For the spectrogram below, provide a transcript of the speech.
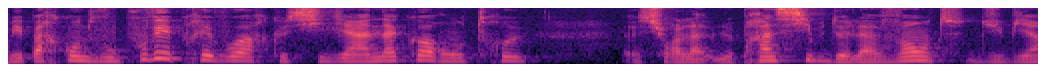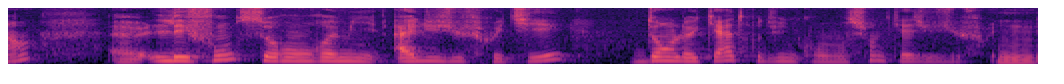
Mais par contre, vous pouvez prévoir que s'il y a un accord entre eux euh, sur le principe de la vente du bien, euh, les fonds seront remis à l'usufruitier dans le cadre d'une convention de quasi-usufruit. Mm.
